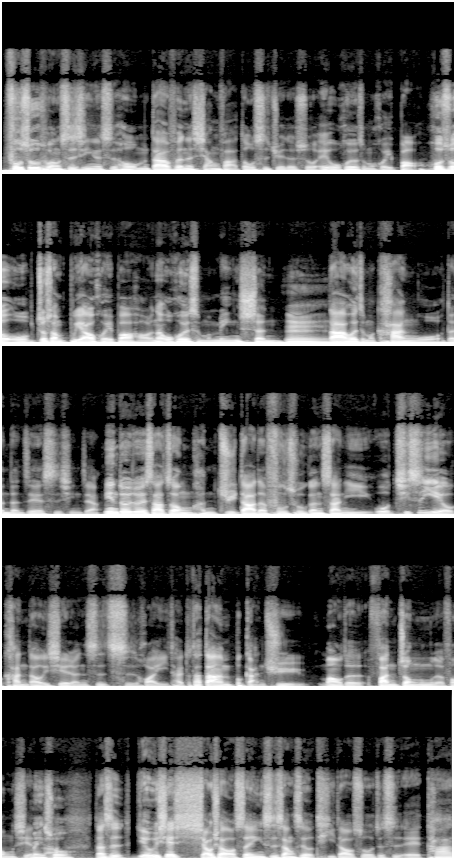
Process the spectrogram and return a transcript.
付出什么事情的时候，我们大部分的想法都是觉得说，哎，我会有什么回报，或者说我就算不要回报好了，那我会有什么名声？嗯，大家会怎么看我？等等这些事情，这样面对瑞莎这种很巨大的付出跟善意，我其实也有看到一些人是持怀疑态度。他当然不敢去冒着犯众怒的风险，没错，但是。有一些小小的声音，事实上是有提到说，就是哎，他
